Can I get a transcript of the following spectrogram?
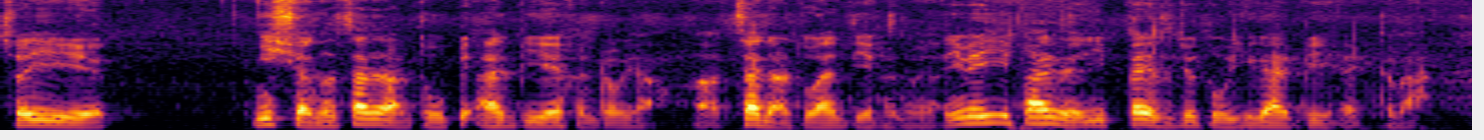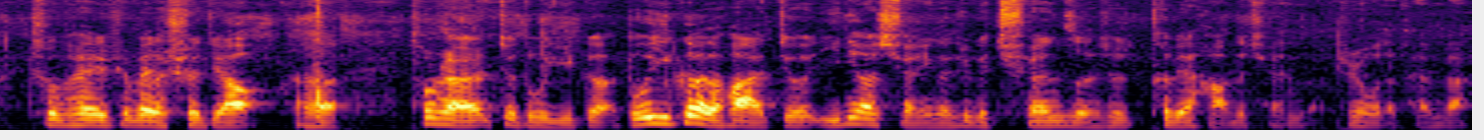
所以你选择在哪儿读 MBA 很重要啊，在哪儿读 MBA 很重要，因为一般人一辈子就读一个 MBA，对吧？除非是为了社交呵呵，通常就读一个。读一个的话，就一定要选一个这个圈子是特别好的圈子，这是我的看法。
